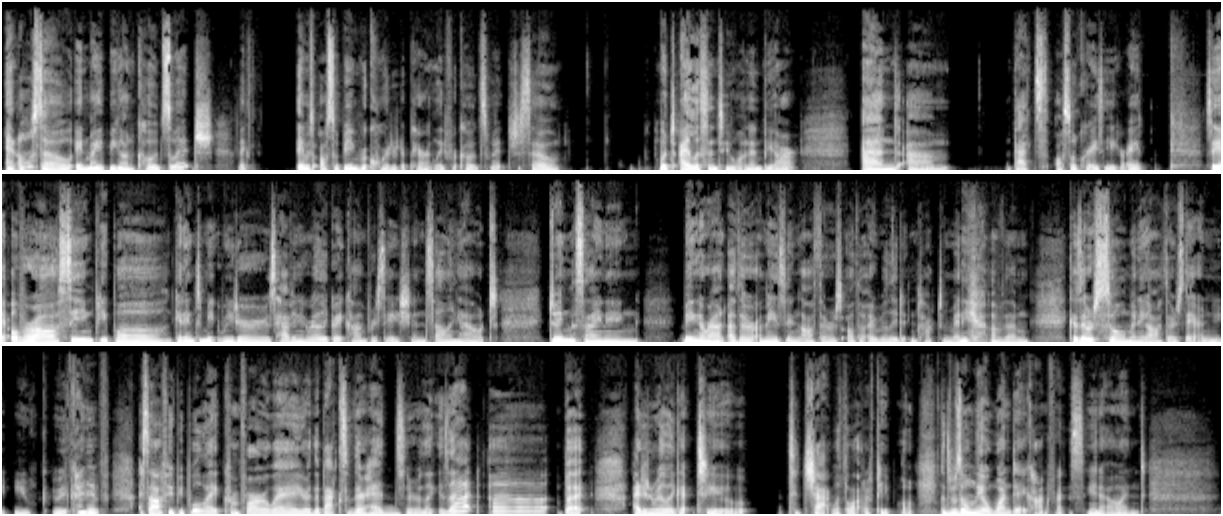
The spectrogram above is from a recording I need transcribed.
And also it might be on Code Switch. Like it was also being recorded apparently for Code Switch. So, which I listened to on NPR. And, um, that's also crazy, right? So yeah, overall, seeing people, getting to meet readers, having a really great conversation, selling out, doing the signing, being around other amazing authors, although I really didn't talk to many of them because there were so many authors there and you, you, kind of, I saw a few people like from far away or the backs of their heads or like, is that, uh, but I didn't really get to, to chat with a lot of people because it was only a one day conference, you know, and,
